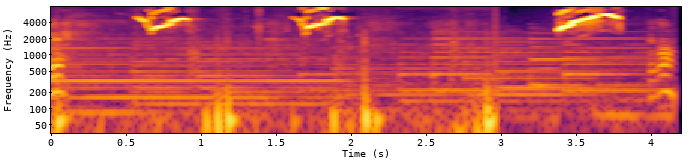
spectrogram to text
Đấy Đấy con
